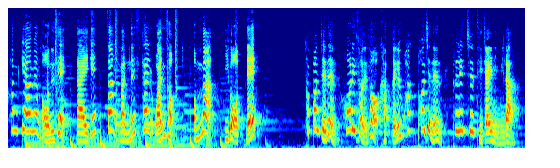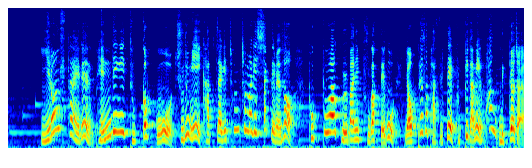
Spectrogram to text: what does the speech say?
함께하면 어느새 나에게 딱 맞는 스타일 완성! 엄마, 이거 어때? 첫 번째는 허리선에서 갑자기 확 퍼지는 플리츠 디자인입니다. 이런 스타일은 밴딩이 두껍고 주름이 갑자기 촘촘하게 시작되면서 복부와 골반이 부각되고 옆에서 봤을 때 부피감이 확 느껴져요.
